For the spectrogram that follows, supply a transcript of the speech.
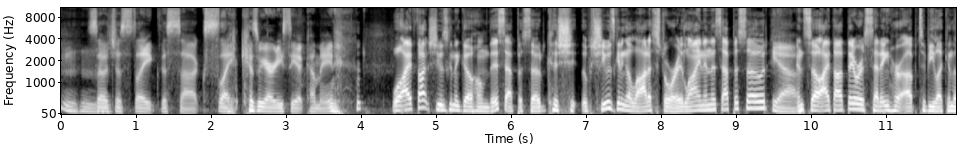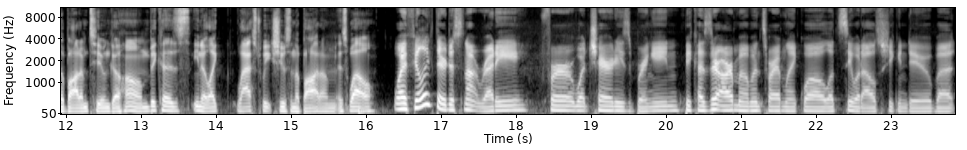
Mhm. So it's just like this sucks, like because we already see it coming. Well, I thought she was gonna go home this episode because she she was getting a lot of storyline in this episode. yeah, And so I thought they were setting her up to be like in the bottom two and go home because, you know, like last week she was in the bottom as well. Well, I feel like they're just not ready for what Charity's bringing because there are moments where I'm like, well, let's see what else she can do. But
